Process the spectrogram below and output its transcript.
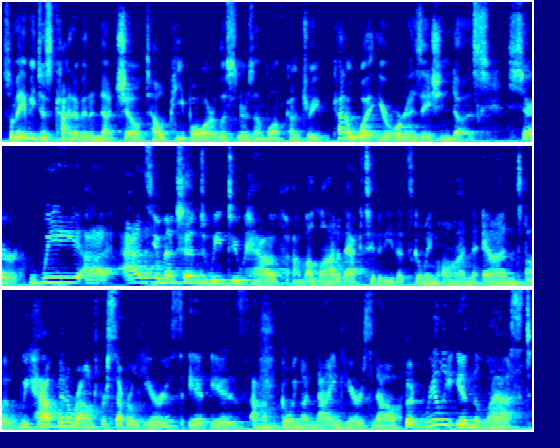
So maybe just kind of in a nutshell, tell people, our listeners on Bluff Country, kind of what your organization does. Sure. We, uh, as you mentioned, we do have um, a lot of activity that's going on, and um, we have been around for several years. It is um, going on nine years now, but really in the last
